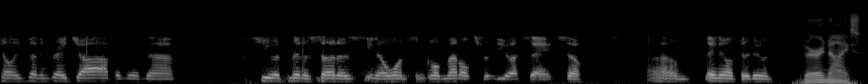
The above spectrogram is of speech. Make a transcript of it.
Kelly's done a great job, and then uh, Hugh with Minnesota's you know won some gold medals for the USA, so um, they know what they're doing. Very nice.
